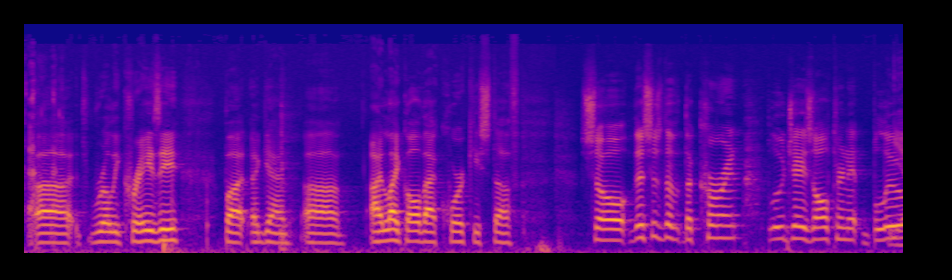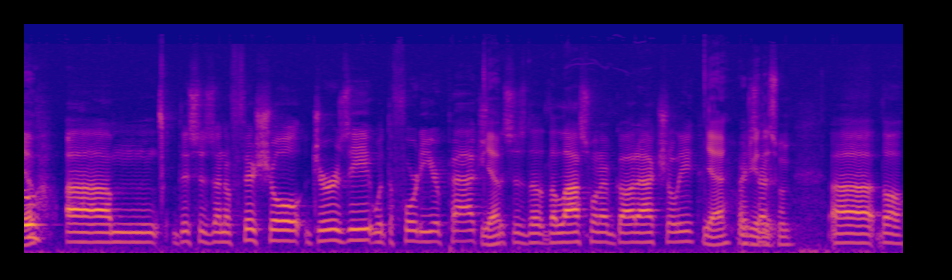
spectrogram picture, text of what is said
uh, it's really crazy. But again, uh, I like all that quirky stuff. So this is the, the current Blue Jays alternate blue. Um, this is an official jersey with the 40 year patch. Yep. This is the, the last one I've got actually. Yeah, where'd I you get this one? Uh, the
